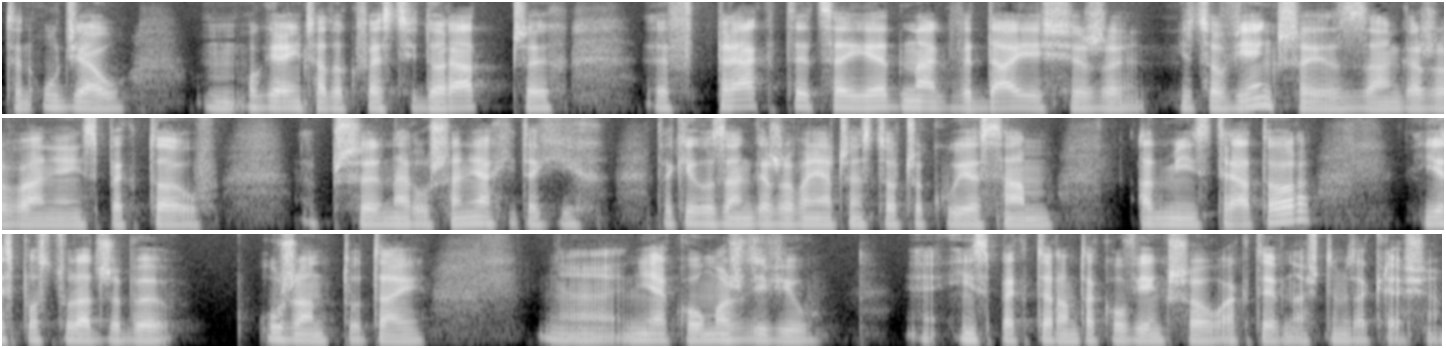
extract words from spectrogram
ten udział ogranicza do kwestii doradczych. W praktyce jednak wydaje się, że nieco większe jest zaangażowanie inspektorów przy naruszeniach i takich, takiego zaangażowania często oczekuje sam administrator. Jest postulat, żeby urząd tutaj e, niejako umożliwił inspektorom taką większą aktywność w tym zakresie.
